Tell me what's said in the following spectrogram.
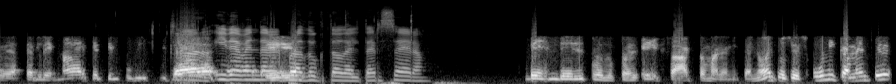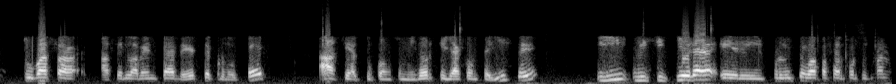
de hacerle marketing, publicidad, Claro, y de vender el eh, producto del tercero. vender el producto. Exacto, Marianita, ¿no? Entonces, únicamente tú vas a hacer la venta de este productor hacia tu consumidor que ya conseguiste y ni siquiera el producto va a pasar por tus manos,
